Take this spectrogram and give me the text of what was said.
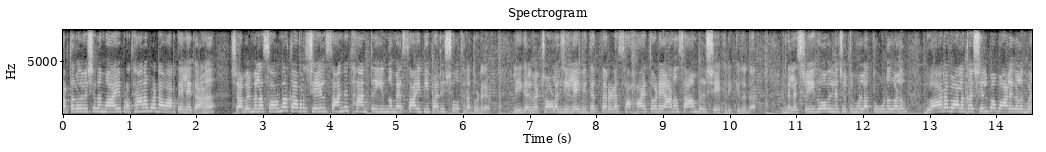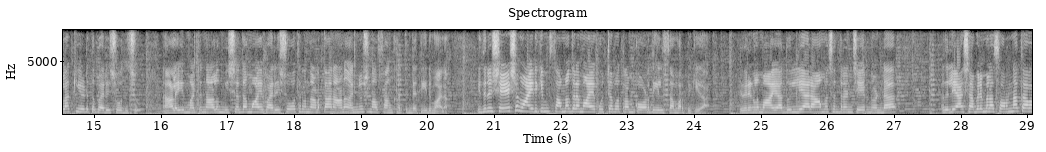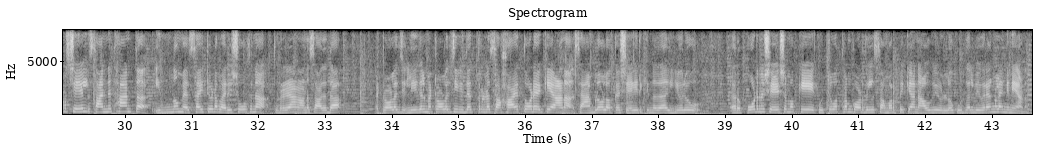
വാർത്തകൾ വിശദമായി പ്രധാനപ്പെട്ട വാർത്തയിലേക്കാണ് ശബരിമല സ്വർണ കവർച്ചയിൽ സന്നിധാനത്ത് ഇന്നും എസ് ഐ ടി പരിശോധന തുടരും. ലീഗൽ മെട്രോളജിയിലെ വിദഗ്ധരുടെ സഹായത്തോടെയാണ് സാമ്പിൾ ശേഖരിക്കുന്നത്. ഇന്നലെ ശ്രീകോവിലിന് ചുറ്റുമുള്ള തൂണുകളും ദ്വാരപാലക ശില്പപാളികളും ഇളക്കിയെടുത്ത് പരിശോധിച്ചു. നാളെയും മറ്റന്നാളും വിശദമായ പരിശോധന നടത്താനാണ് അന്വേഷണ സംഘത്തിന്റെ തീരുമാനം. ഇതിനുശേഷമായിരിക്കും സമഗ്രമായ കുറ്റപത്രം കോടതിയിൽ സമർപ്പിക്കുക. വിവരങ്ങളുമായി അതുല്യ രാമചന്ദ്രൻ ചേരുന്നുണ്ട്. അതിലെ ആ ശബരിമല സ്വർണ കവർച്ചയിൽ സന്നിധാനത്ത് ഇന്നും എസ് ഐ ടിയുടെ പരിശോധന തുടരാനാണ് സാധ്യത. മെട്രോളജി ലീഗൽ മെട്രോളജി വിദഗ്ധരുടെ സഹായത്തോടെയൊക്കെയാണ് സാമ്പിളുകളൊക്കെ ശേഖരിക്കുന്നത്. ഈ ഒരു റിപ്പോർട്ടിന് ശേഷമൊക്കെ കുറ്റപത്രം കോടതിയിൽ സമർപ്പിക്കാനാവുകയുള്ളൂ. കൂടുതൽ വിവരങ്ങൾ എങ്ങനെയാണ്?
